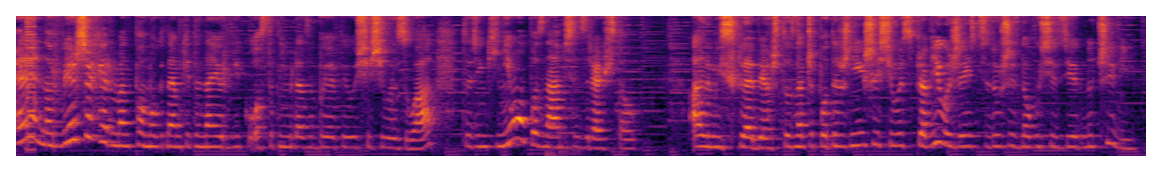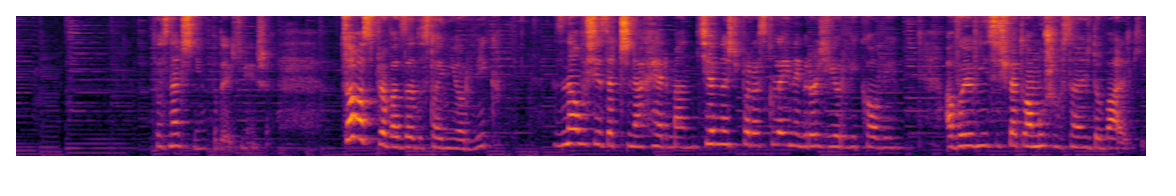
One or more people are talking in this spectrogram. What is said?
Eleanor, wiesz, że Herman pomógł nam, kiedy na Jorwiku ostatnim razem pojawiły się siły zła? To dzięki niemu poznałam się z resztą. Ale mi schlebiasz, to znaczy potężniejsze siły sprawiły, że jeźdźcy duszy znowu się zjednoczyli. To znacznie potężniejsze. Co was sprowadza do stajni Jorwik? Znowu się zaczyna Herman. Ciemność po raz kolejny grozi Jorwikowi, a wojownicy światła muszą stanąć do walki.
